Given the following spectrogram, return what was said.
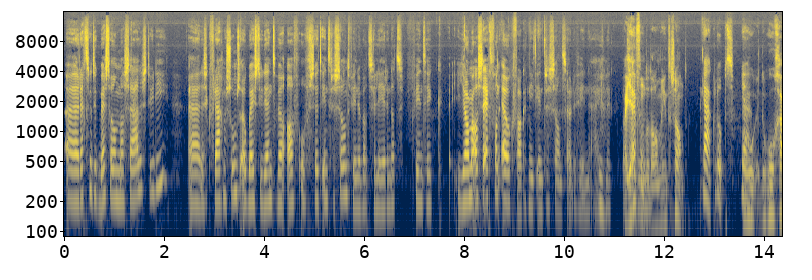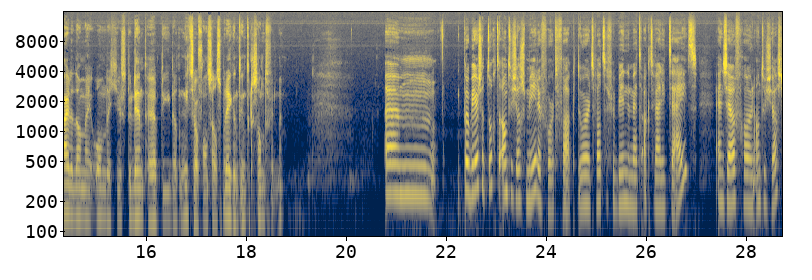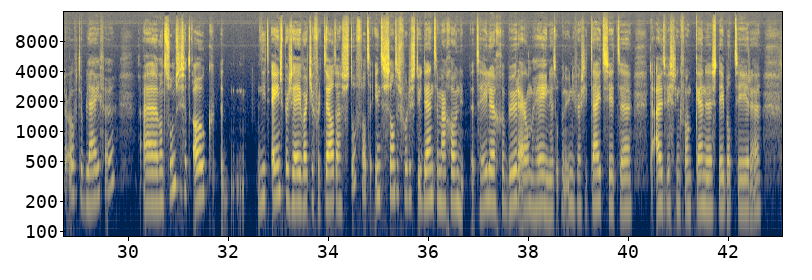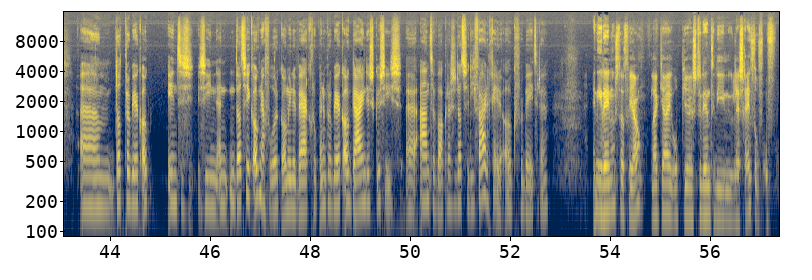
uh, rechts is natuurlijk best wel een massale studie. Uh, dus ik vraag me soms ook bij studenten wel af of ze het interessant vinden wat ze leren. En dat vind ik jammer als ze echt van elk vak het niet interessant zouden vinden eigenlijk. Maar jij vond het allemaal interessant? Ja, klopt. Ja. Hoe, hoe ga je er dan mee om dat je studenten hebt die dat niet zo vanzelfsprekend interessant vinden? Um, probeer ze toch te enthousiasmeren voor het vak. Door het wat te verbinden met de actualiteit. En zelf gewoon enthousiast erover te blijven. Uh, want soms is het ook uh, niet eens per se wat je vertelt aan stof wat interessant is voor de studenten, maar gewoon het hele gebeuren eromheen. Het op een universiteit zitten, de uitwisseling van kennis, debatteren. Um, dat probeer ik ook in te zien. En dat zie ik ook naar voren komen in de werkgroep. En dan probeer ik ook daar in discussies uh, aan te wakkeren, zodat ze die vaardigheden ook verbeteren. En Irene, hoe is dat voor jou? Lijkt jij op je studenten die je nu lesgeeft? Of, of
